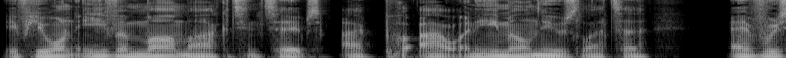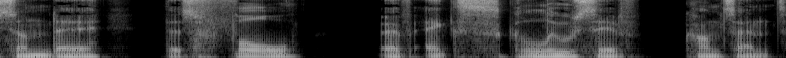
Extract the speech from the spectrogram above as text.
If you want even more marketing tips, I put out an email newsletter every Sunday that's full of exclusive content.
